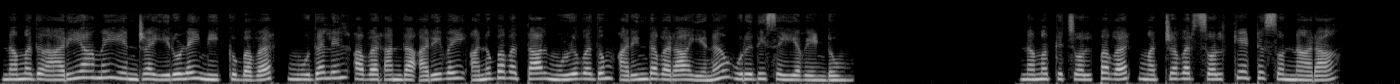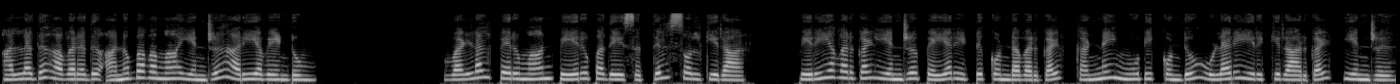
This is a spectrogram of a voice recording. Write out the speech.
நமது அறியாமை என்ற இருளை நீக்குபவர் முதலில் அவர் அந்த அறிவை அனுபவத்தால் முழுவதும் அறிந்தவரா என உறுதி செய்ய வேண்டும். நமக்குச் சொல்பவர் மற்றவர் சொல் கேட்டு சொன்னாரா? அல்லது அவரது அனுபவமா என்று அறிய வேண்டும். வள்ளல் பெருமான் பேருபதேசத்தில் சொல்கிறார் பெரியவர்கள் என்று பெயரிட்டு கொண்டவர்கள் கண்ணை மூடிக்கொண்டு உளறியிருக்கிறார்கள் என்று.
